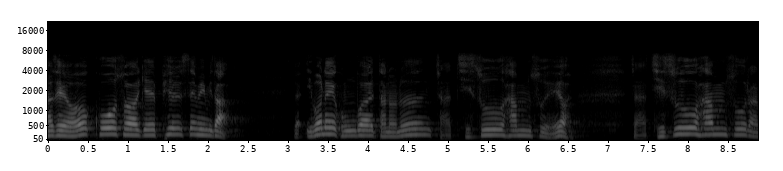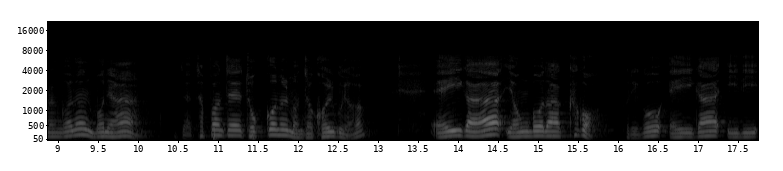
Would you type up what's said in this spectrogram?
안녕하세요. 코어 수학의 필쌤입니다. 자, 이번에 공부할 단어는 자, 지수 함수예요. 자, 지수 함수라는 거는 뭐냐? 자, 첫 번째 조건을 먼저 걸고요. a가 0보다 크고 그리고 a가 1이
